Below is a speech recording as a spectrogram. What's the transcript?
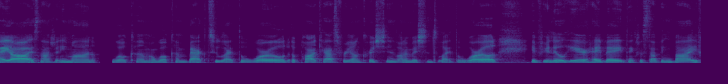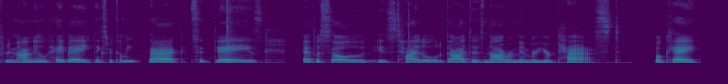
Hey y'all, it's Najja Iman. Welcome or welcome back to Light the World, a podcast for young Christians on a mission to light the world. If you're new here, hey babe, thanks for stopping by. If you're not new, hey babe, thanks for coming back. Today's episode is titled God Does Not Remember Your Past. Okay?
